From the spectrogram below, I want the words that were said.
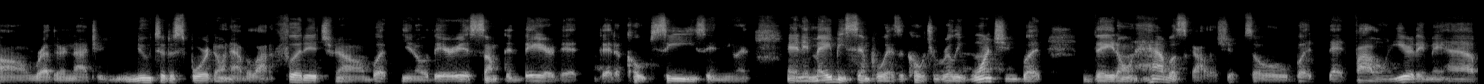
um, whether or not you're new to the sport, don't have a lot of footage, um, but you know there is something there that that a coach sees in you, and and it may be simple as a coach really wants you, but they don't have a scholarship. So, but that following year they may have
